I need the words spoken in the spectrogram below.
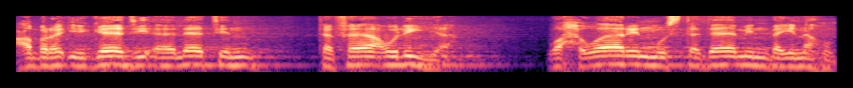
عبر إيجاد آلات تفاعلية وحوار مستدام بينهم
